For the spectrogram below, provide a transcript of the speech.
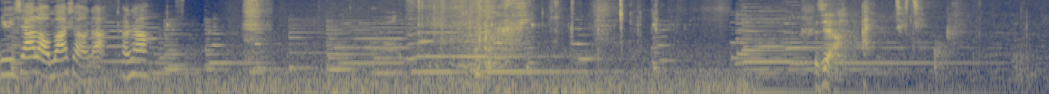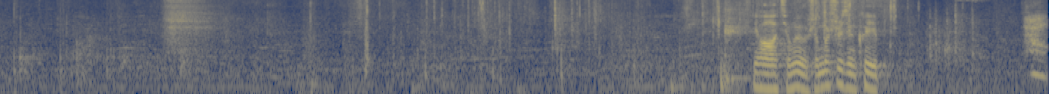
女侠老妈赏的，尝尝。再见啊！你好，请问有什么事情可以？嗨，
